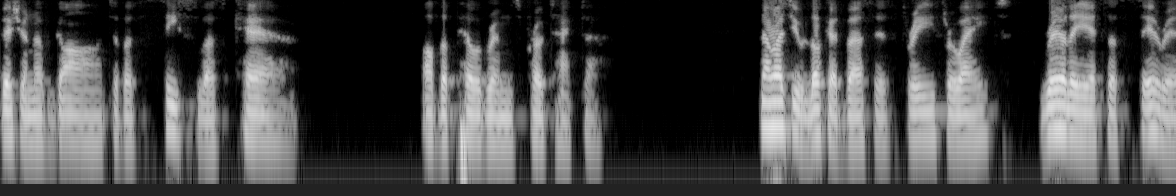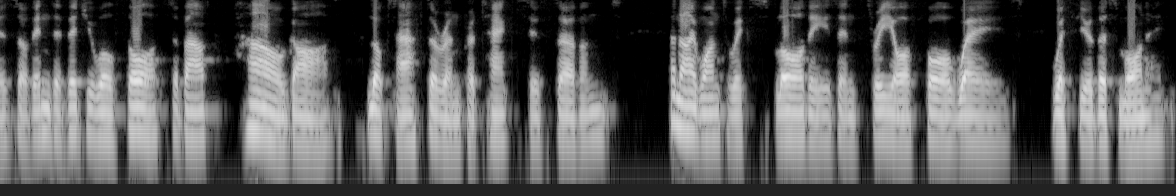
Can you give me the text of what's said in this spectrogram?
vision of God to the ceaseless care of the pilgrim's protector. Now as you look at verses 3 through 8, Really, it's a series of individual thoughts about how God looks after and protects his servant. And I want to explore these in three or four ways with you this morning.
